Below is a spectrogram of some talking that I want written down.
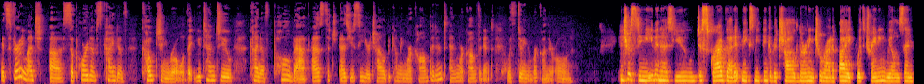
It's very much a supportive kind of coaching role that you tend to kind of pull back as the, as you see your child becoming more competent and more confident with doing the work on their own. Interesting. Even as you describe that, it makes me think of a child learning to ride a bike with training wheels. And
